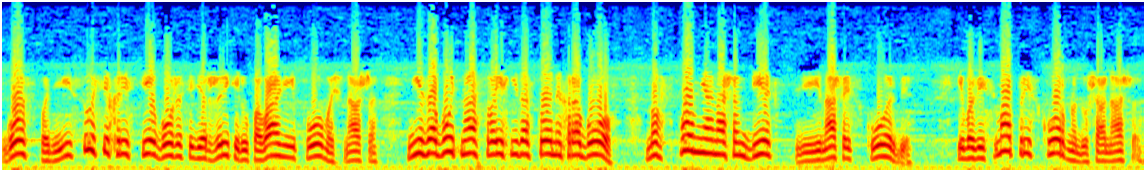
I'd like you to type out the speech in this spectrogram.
«Господи Иисусе Христе, Боже Вседержитель, упование и помощь наша, не забудь нас, своих недостойных рабов, но вспомни о нашем бедствии и нашей скорби, ибо весьма прискорбна душа наша.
